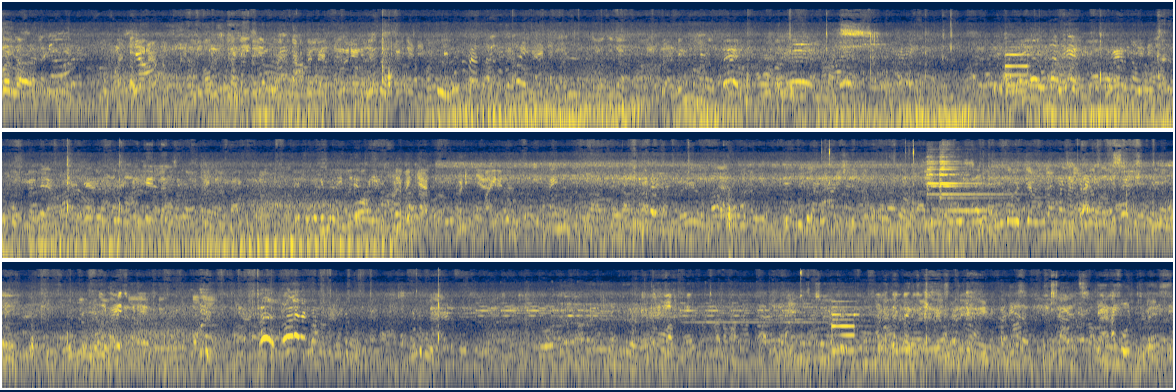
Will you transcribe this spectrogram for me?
Point पे मैं और कटे से यहाँ पे मैं fourth place.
